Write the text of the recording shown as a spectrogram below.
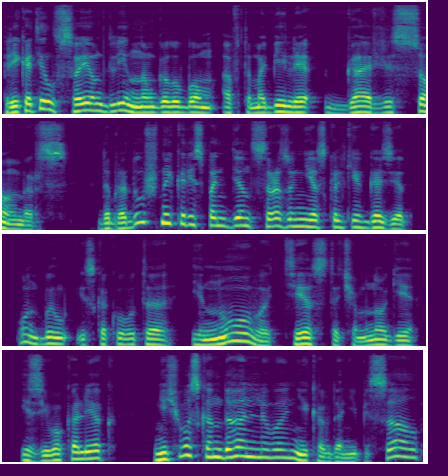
прикатил в своем длинном голубом автомобиле Гарри Сомерс, добродушный корреспондент сразу нескольких газет. Он был из какого-то иного теста, чем многие из его коллег. Ничего скандального никогда не писал.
